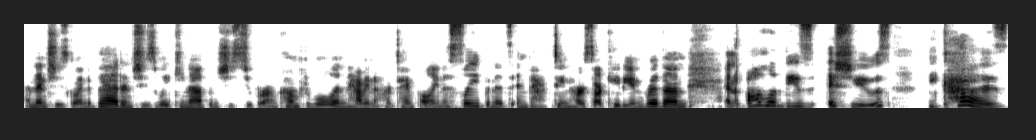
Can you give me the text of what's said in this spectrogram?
and then she's going to bed and she's waking up and she's super uncomfortable and having a hard time falling asleep and it's impacting her circadian rhythm and all of these issues because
